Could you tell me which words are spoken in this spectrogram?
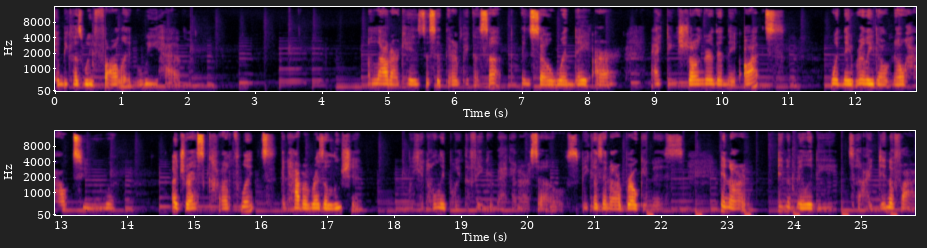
And because we've fallen, we have allowed our kids to sit there and pick us up. And so when they are acting stronger than they ought, when they really don't know how to address conflict and have a resolution, we can only point the finger back at ourselves because in our brokenness, in our inability to identify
